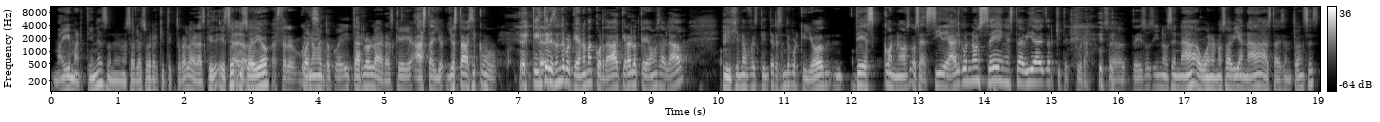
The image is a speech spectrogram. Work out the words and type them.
Maggie Martínez, donde nos habla sobre arquitectura. La verdad es que este Ah, episodio... Cuando me tocó editarlo, la verdad es que hasta yo, yo estaba así como, qué interesante porque ya no me acordaba qué era lo que habíamos hablado. Y dije, no, pues qué interesante porque yo desconozco, o sea, si de algo no sé en esta vida es de arquitectura. O sea, de eso sí no sé nada, o bueno, no sabía nada hasta ese entonces.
